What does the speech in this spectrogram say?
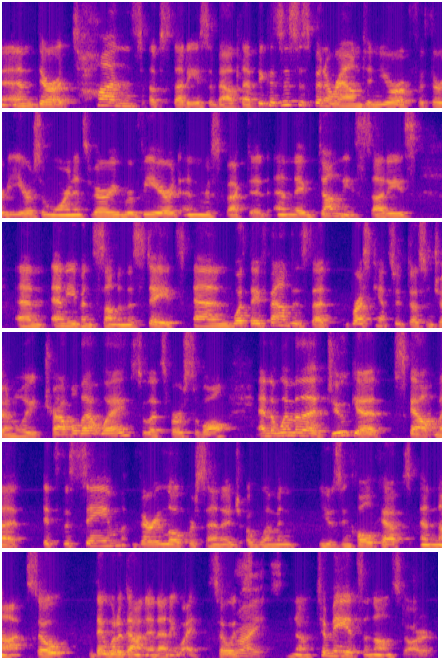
And there are tons of studies about that because this has been around in Europe for 30 years or more and it's very revered and respected. And they've done these studies and, and even some in the States. And what they found is that breast cancer doesn't generally travel that way. So that's first of all. And the women that do get scalp met, it's the same very low percentage of women using cold caps and not. So they would have gotten it anyway. So it's, Right. you know, to me, it's a non-starter.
